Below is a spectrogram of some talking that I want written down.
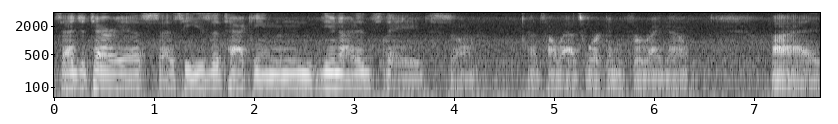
Sagittarius as he's attacking the United States. So that's how that's working for right now. Uh,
